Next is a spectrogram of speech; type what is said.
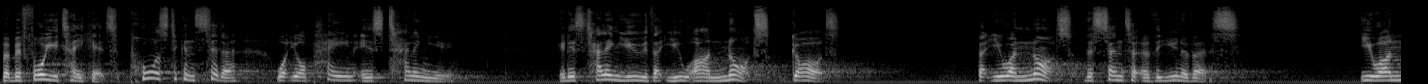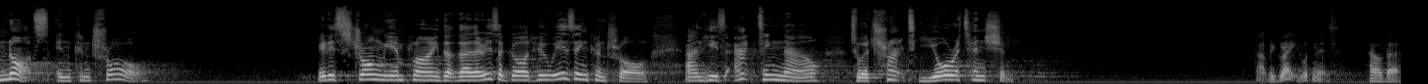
but before you take it, pause to consider what your pain is telling you. It is telling you that you are not God, that you are not the center of the universe, you are not in control. It is strongly implying that there is a God who is in control and he's acting now to attract your attention. That'd be great, wouldn't it? However,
